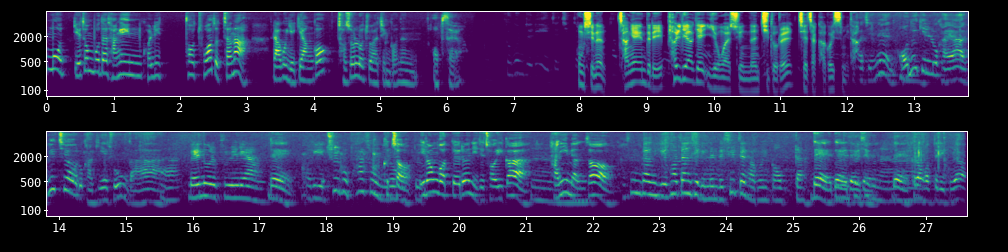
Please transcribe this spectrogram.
뭐 예전보다 장애인 권리 더 좋아졌잖아 라고 얘기한 거 저절로 좋아진 거는 없어요. 홍 씨는 장애인들이 편리하게 이용할 수 있는 지도를 제작하고 있습니다. 까지는 어느 길로 가야 휠체어로 가기에 좋은가. 아, 맨홀 불량, 네. 어디 출구 파손 그쵸. 이런 것들. 이런 것들은 이제 저희가 다니면서 승강기 화장실 있는데 실제 가보니까 없다. 네, 네, 네. 네. 네, 그런 것들이고요.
